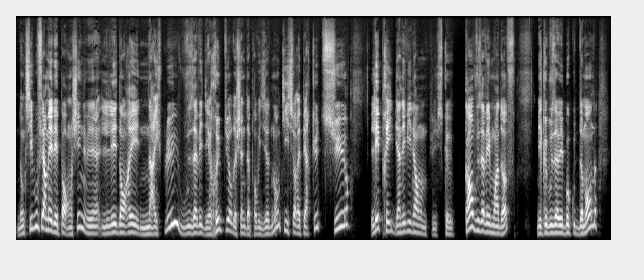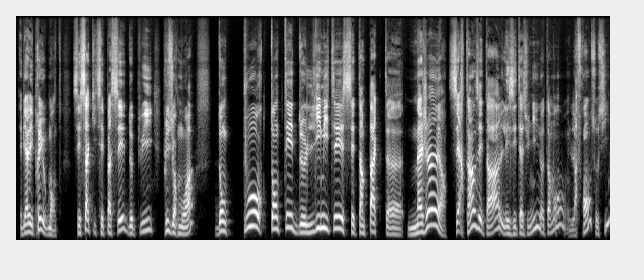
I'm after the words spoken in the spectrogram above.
Donc si vous fermez les ports en Chine, eh les denrées n'arrivent plus, vous avez des ruptures de chaîne d'approvisionnement qui se répercutent sur les prix, bien évidemment, puisque quand vous avez moins d'offres, mais que vous avez beaucoup de demandes, eh bien les prix augmentent. C'est ça qui s'est passé depuis plusieurs mois. Donc pour tenter de limiter cet impact euh, majeur, certains États, les États-Unis notamment, la France aussi,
